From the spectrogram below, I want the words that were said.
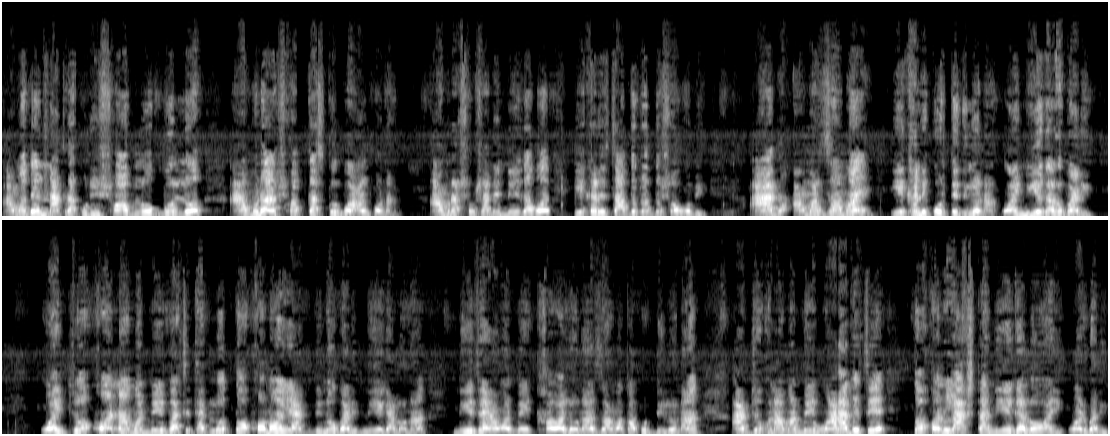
আমাদের নাকড়াকুড়ির সব লোক বলল, আমরা সৎ কাজ করব, আলপনা। আমরা শ্মশানে নিয়ে যাব, এখানে চাদ্দ টাদ্দ সব হবে। আর আমার জামাই এখানে করতে দিল না, ওই নিয়ে গেল বাড়ি। ওই যখন আমার মেয়ে বাঁচে থাকল, তখন ওই একদিনও বাড়ি নিয়ে গেল না, নিয়ে যায় আমার মেয়ে খাওয়ালো না জামা কাপড় দিল না। আর যখন আমার মেয়ে মারা গেছে, তখন লাশটা নিয়ে গেল ওই ওর বাড়ি।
